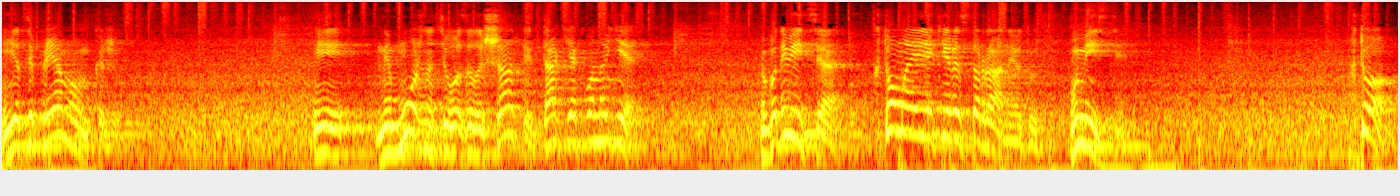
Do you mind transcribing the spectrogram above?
І я це прямо вам кажу. І не можна цього залишати так, як воно є. Ви подивіться, хто має які ресторани тут у місті? Хто?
